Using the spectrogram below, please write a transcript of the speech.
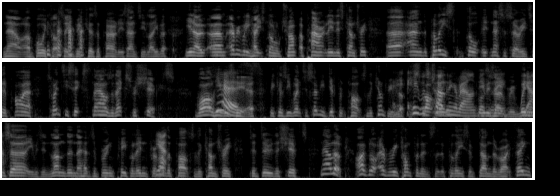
now are boycotting because apparently it's anti-Labour. You know, um, everybody hates Donald Trump apparently in this country, uh, and the police thought it necessary to hire 26,000 extra shifts. While he Yes. was here, because he went to so many different parts of the country. He- in he was travelling around, He was he? over in Yeah. Windsor. He was in London. They had to bring people in from Yeah. other parts of the country to do the shifts. Now, look, I've got every confidence that the police have done the right thing.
